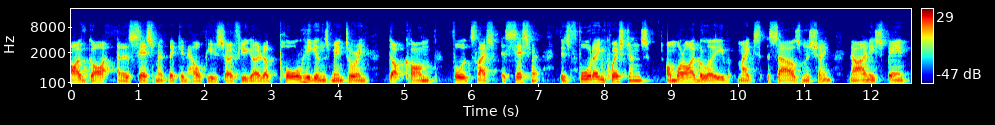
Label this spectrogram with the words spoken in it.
I've got an assessment that can help you. So if you go to paulhigginsmentoring.com forward slash assessment, there's 14 questions on what I believe makes a sales machine. Now, I only spent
